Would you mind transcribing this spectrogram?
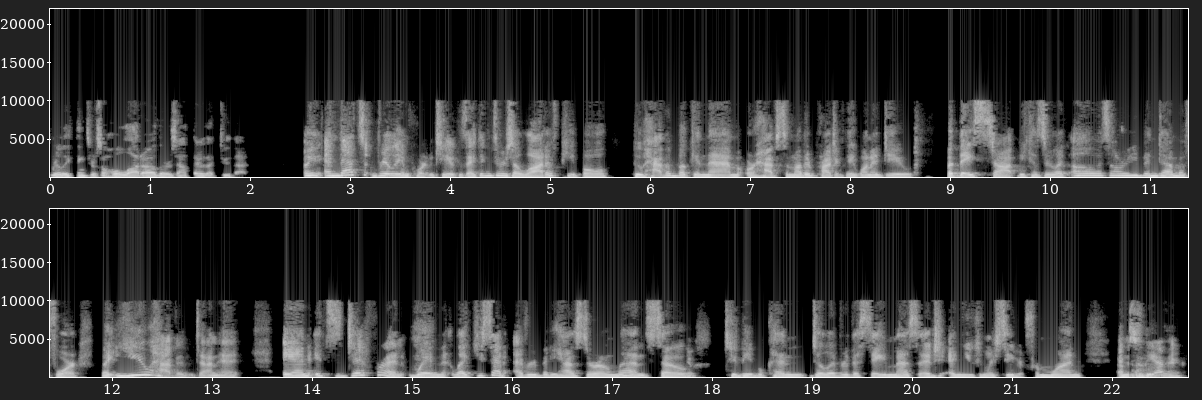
really think there's a whole lot of others out there that do that. And that's really important too, because I think there's a lot of people who have a book in them or have some other project they want to do but they stop because they're like, oh, it's already been done before, but you haven't done it. And it's different when, like you said, everybody has their own lens. So yep. two people can deliver the same message and you can receive it from one and not the other.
